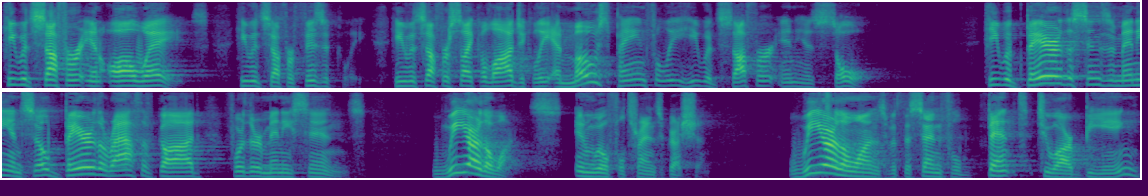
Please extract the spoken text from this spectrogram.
He would suffer in all ways. He would suffer physically, he would suffer psychologically, and most painfully, he would suffer in his soul. He would bear the sins of many and so bear the wrath of God for their many sins. We are the ones in willful transgression. We are the ones with the sinful bent to our being.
